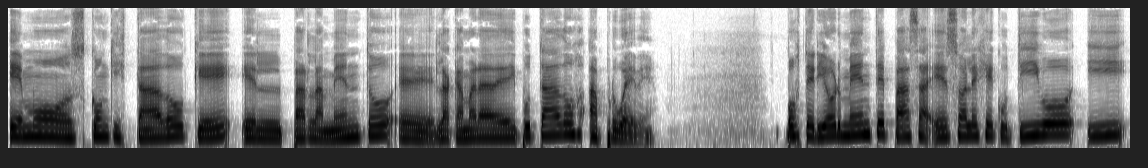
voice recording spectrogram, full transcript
Hemos conquistado que el Parlamento, eh, la Cámara de Diputados, apruebe. Posteriormente pasa eso al Ejecutivo y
